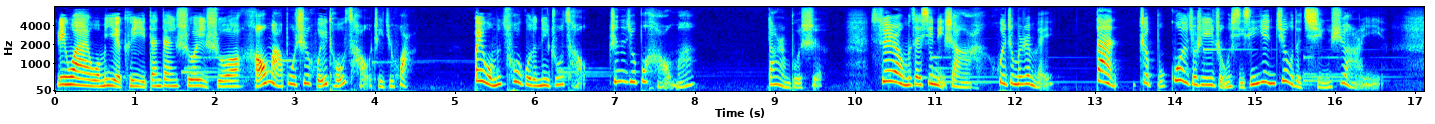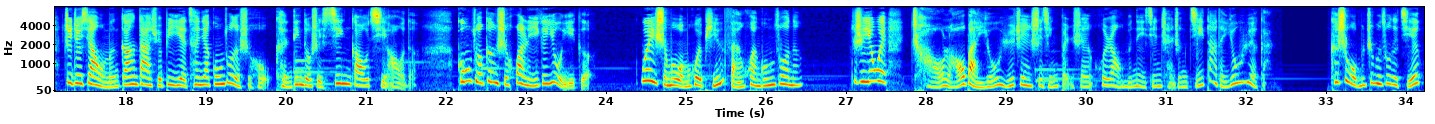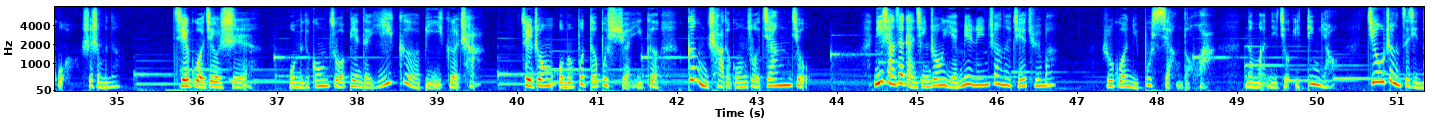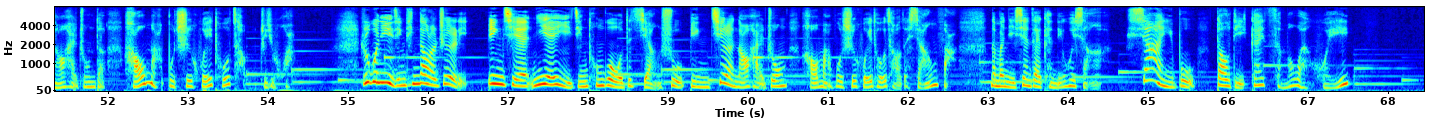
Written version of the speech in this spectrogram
另外，我们也可以单单说一说“好马不吃回头草”这句话。被我们错过的那株草，真的就不好吗？当然不是。虽然我们在心理上啊会这么认为。但这不过就是一种喜新厌旧的情绪而已。这就像我们刚大学毕业参加工作的时候，肯定都是心高气傲的，工作更是换了一个又一个。为什么我们会频繁换工作呢？这是因为炒老板鱿鱼这件事情本身会让我们内心产生极大的优越感。可是我们这么做的结果是什么呢？结果就是我们的工作变得一个比一个差。最终，我们不得不选一个更差的工作将就。你想在感情中也面临这样的结局吗？如果你不想的话，那么你就一定要纠正自己脑海中的“好马不吃回头草”这句话。如果你已经听到了这里，并且你也已经通过我的讲述，摒弃了脑海中“好马不吃回头草”的想法，那么你现在肯定会想啊，下一步到底该怎么挽回？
